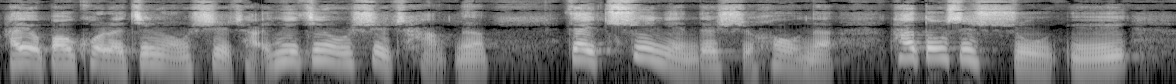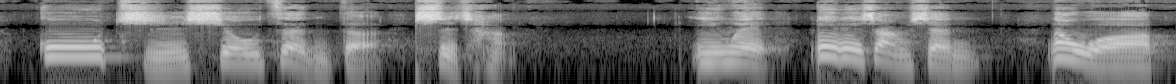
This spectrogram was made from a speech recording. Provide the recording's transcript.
还有包括了金融市场，因为金融市场呢，在去年的时候呢，它都是属于估值修正的市场，因为利率上升，那我。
